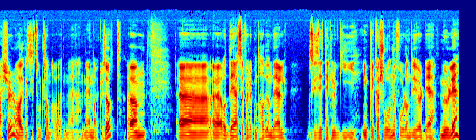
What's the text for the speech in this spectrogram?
Asher og ha et ganske stort samarbeid med, med Microsoft. Um, og det selvfølgelig på en måte hadde en del hva skal si, teknologiimplikasjoner for hvordan du gjør det mulig.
